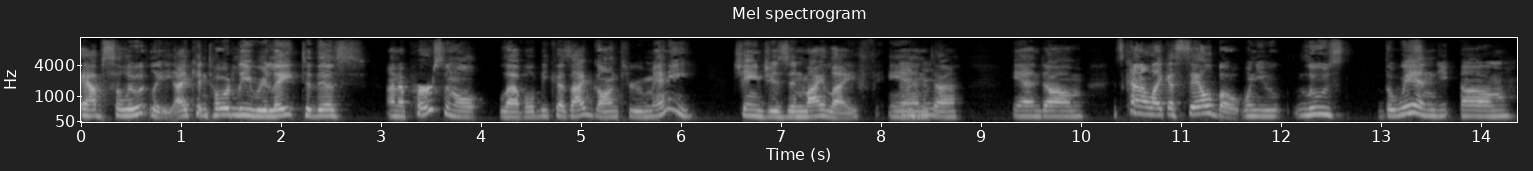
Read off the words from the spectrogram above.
Absolutely. I can totally relate to this on a personal level because I've gone through many changes in my life and mm-hmm. uh, and um, it's kind of like a sailboat when you lose the wind um,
